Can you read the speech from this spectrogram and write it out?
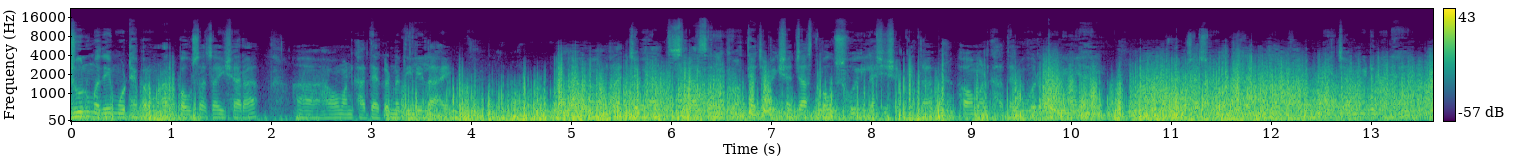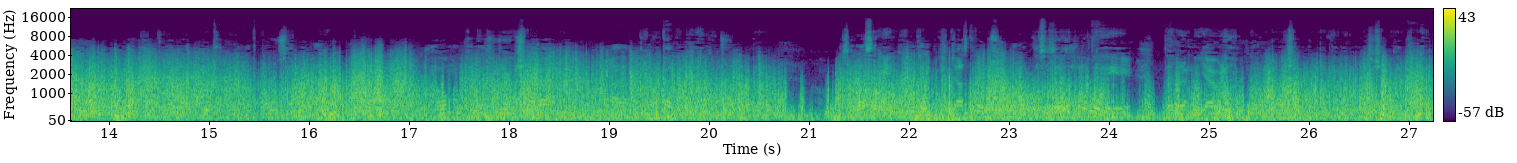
जूनमध्ये मोठ्या प्रमाणात पावसाचा इशारा हवामान खात्याकडनं दिलेला आहे. राज्यभरात सरासरी किंवा त्याच्यापेक्षा जास्त पाऊस होईल अशी शक्यता हवामान खात्याने वर्तवलेली आहे. जूनच्या सुरुवातीला मेच्या मिडमध्ये आहे पाऊस आलेला आहे हवामान खात्याचा जो इशारा अ, देण्यात आलेला आहे की जूनमध्ये सरासरी किंवा त्यापेक्षा जास्त पाऊस होईल तसं जर झालं तर हे धरण यावेळी पूर्णपणे शंभर टक्के भरण्याची शक्यता आहे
